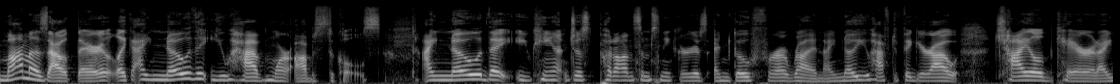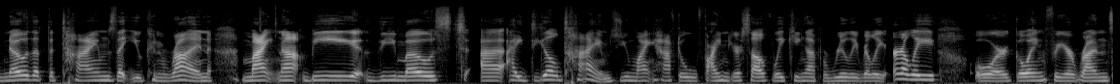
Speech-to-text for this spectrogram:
mamas out there, like I know that you have more obstacles. I know that you can't just put on some sneakers and go for a run. I know you have to figure out childcare, and I know that the times that you can run might not be the most uh, ideal times. You might have to find yourself waking up really, really early or going for your runs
